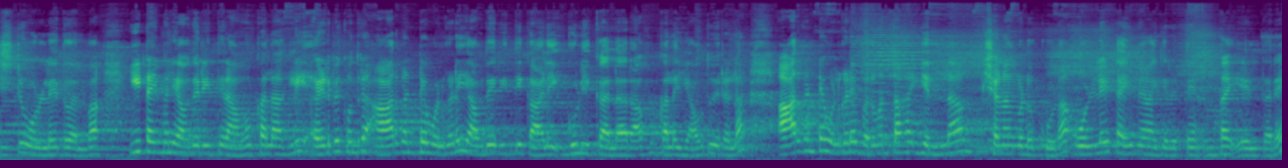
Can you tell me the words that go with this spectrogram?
ಎಷ್ಟು ಒಳ್ಳೆಯದು ಅಲ್ವಾ? ಈ ಟೈಮಲ್ಲಿ ಯಾವುದೇ ರೀತಿ ರಾಹುಕಾಲ ಆಗಲಿ, ಹೇಳಬೇಕು ಅಂದರೆ ಆರು ಗಂಟೆ ಒಳಗಡೆ ಯಾವುದೇ ರೀತಿ ಗಾಳಿ, ಗುಳಿಕಾಲ, ರಾಹುಕಾಲ ಯಾವುದೂ ಇರಲ್ಲ. ಆರು ಗಂಟೆ ಒಳಗಡೆ ಬರುವಂತಹ ಎಲ್ಲ ಕ್ಷಣಗಳು ಕೂಡ ಒಳ್ಳೆ ಟೈಮೇ ಆಗಿರುತ್ತೆ ಅಂತ ಹೇಳ್ತಾರೆ.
